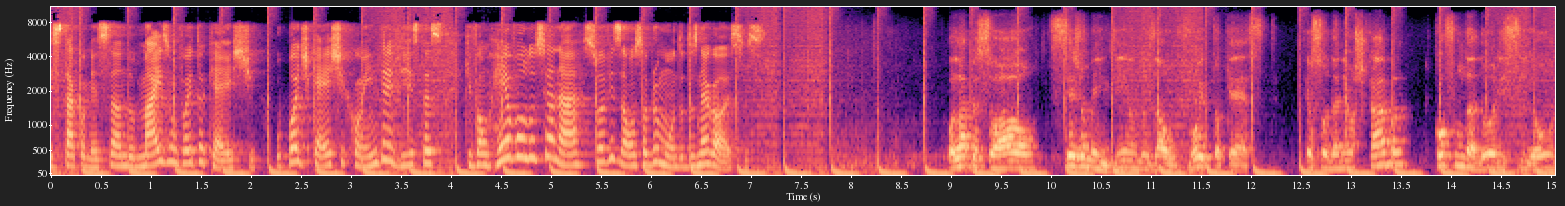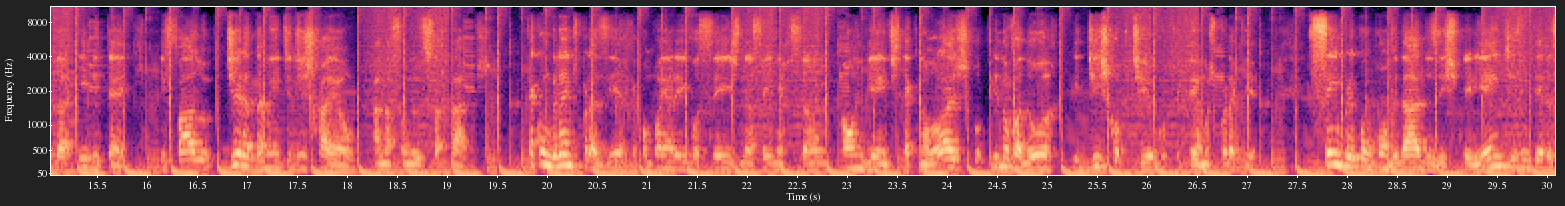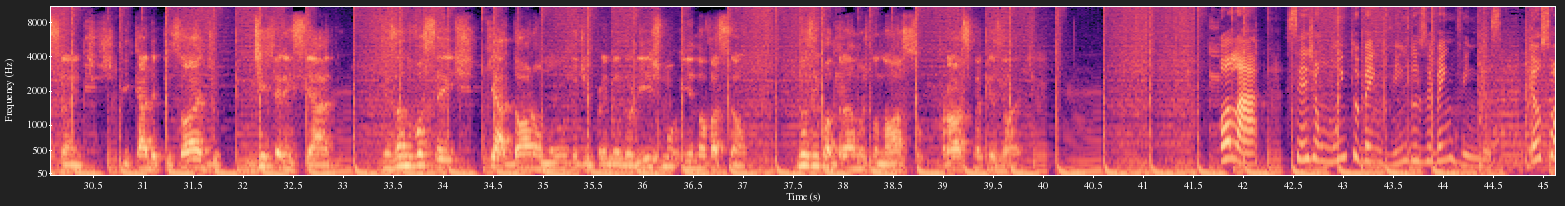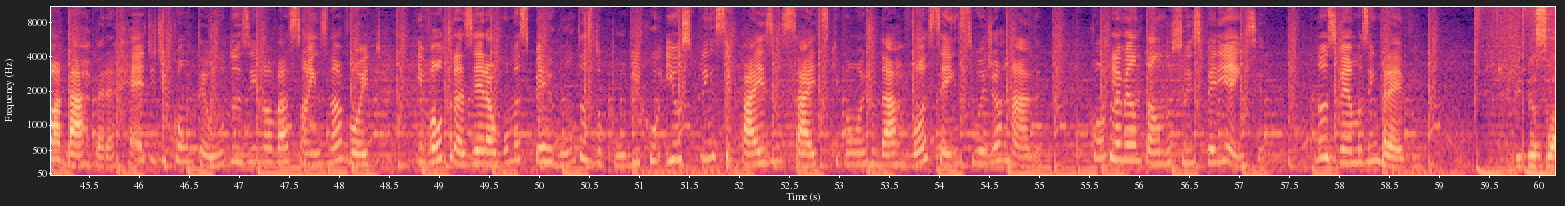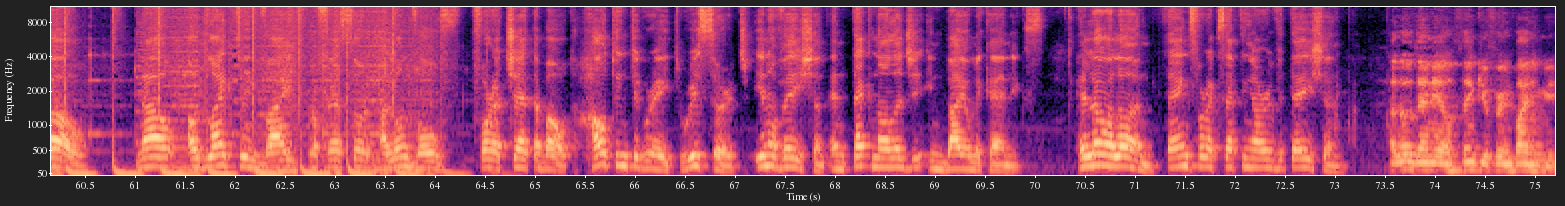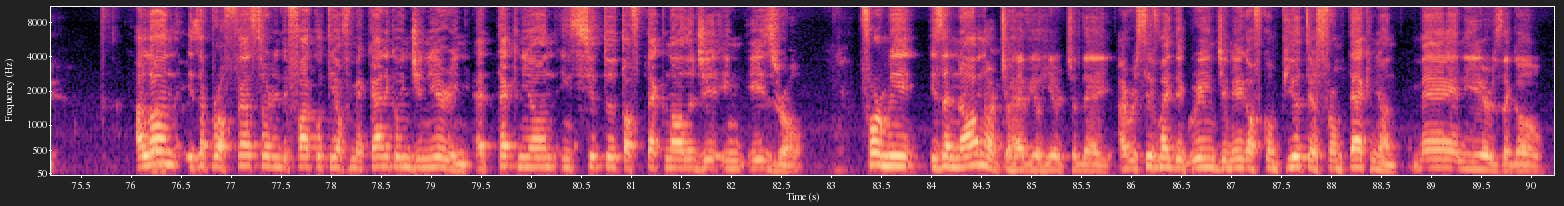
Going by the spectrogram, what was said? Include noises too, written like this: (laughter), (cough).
Está começando mais um VoitoCast, o podcast com entrevistas que vão revolucionar sua visão sobre o mundo dos negócios. Olá, pessoal, sejam bem-vindos ao VoitoCast. Eu sou Daniel Scaba, cofundador e CEO da Ibitec, e falo diretamente de Israel, a nação das startups. É com grande prazer que acompanharei vocês nessa imersão ao ambiente tecnológico, inovador e disruptivo que temos por aqui. Sempre com convidados experientes e interessantes, e cada episódio diferenciado, visando vocês que adoram o mundo de empreendedorismo e inovação. Nos encontramos no nosso próximo episódio. Olá, sejam muito bem-vindos e bem-vindas. Eu sou a Bárbara, Head de Conteúdos e Inovações na Voito, e vou trazer algumas perguntas do público e os principais insights que vão ajudar você em sua jornada, complementando sua experiência. Nos vemos em breve. E pessoal, now I would like to invite Professor Alon Wolf for a chat about how to integrate research, innovation, and technology in biomechanics. Hello, Alon. Thanks for accepting our invitation. Hello, Daniel. Thank you for inviting me. Alon is a professor in the Faculty of Mechanical Engineering at Technion Institute of Technology in Israel. For me, it's an honor to have you here today. I received my degree in engineering of computers from Technion many years ago.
